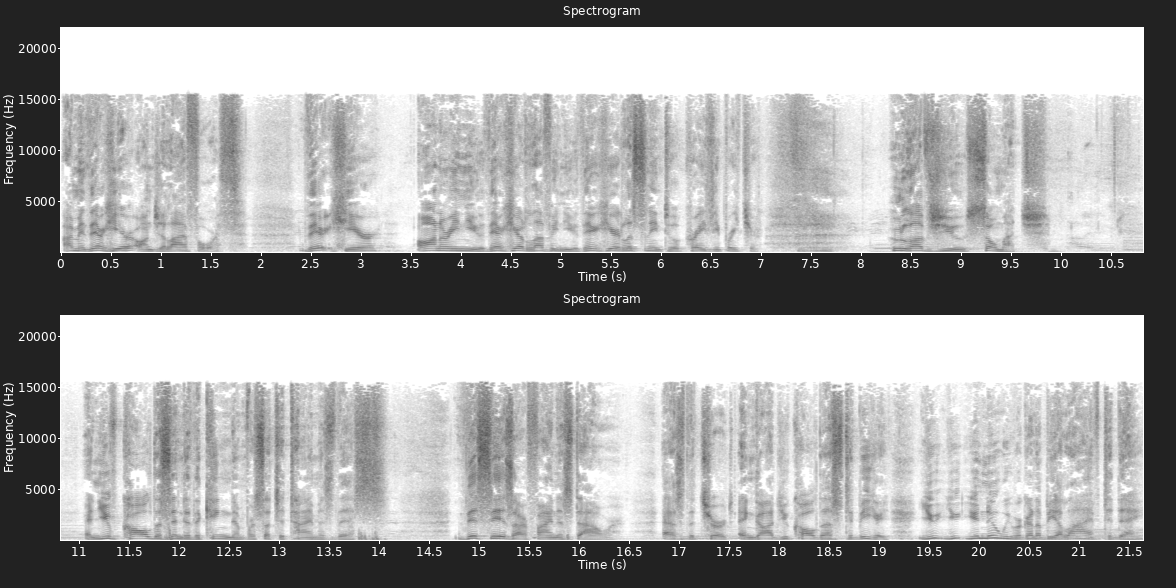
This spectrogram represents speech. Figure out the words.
I mean, they're here on July 4th. They're here honoring you. They're here loving you. They're here listening to a crazy preacher who loves you so much. And you've called us into the kingdom for such a time as this. This is our finest hour as the church. And God, you called us to be here. You, you, you knew we were going to be alive today.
